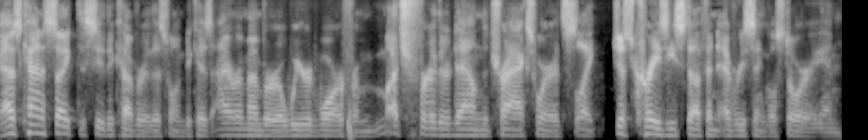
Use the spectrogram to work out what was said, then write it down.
I was kind of psyched to see the cover of this one because I remember a weird war from much further down the tracks where it's like just crazy stuff in every single story, and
